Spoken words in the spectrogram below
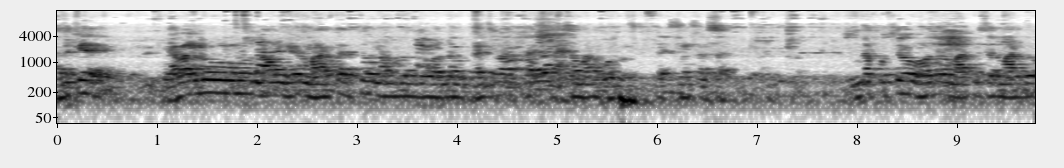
ಅದಕ್ಕೆ ಯಾವಾಗಲೂ ನಾವು ಏನು ಮಾಡ್ತಾ ಇರ್ತೀವೋ ನಮ್ಮದೊಂದು ನಮ್ಮ ಕೆಲಸ ಕೆಲಸ ಮಾಡಿ ಹೋದ್ರು. ಕೆಲಸ. ಸುಮ್ಮನೆ ಕೂತು ಹೋದ್ರೆ, ಮಾತು ಸರ್ ಮಾಡಿದ್ರು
